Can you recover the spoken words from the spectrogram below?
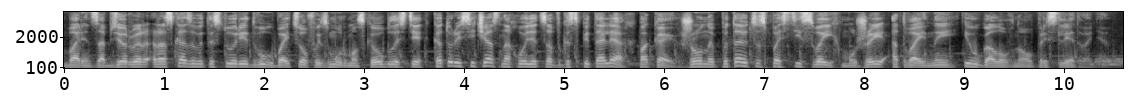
Баренц Обзервер рассказывает истории двух бойцов из Мурманской области, которые сейчас находятся в госпиталях, пока их жены пытаются спасти своих мужей от войны и уголовного преследования.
